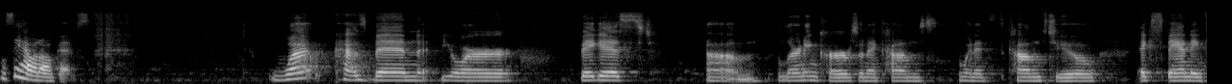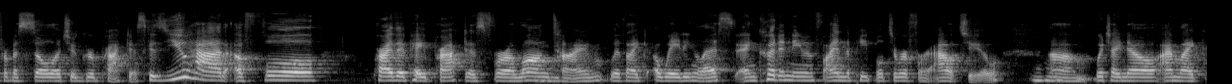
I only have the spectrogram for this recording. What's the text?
We'll see how it all goes. What has been your biggest um, learning curves when it comes when it's come to expanding from a solo to a group practice? Because you had a full private pay practice for a long mm-hmm. time with like a waiting list and couldn't even find the people to refer out to, mm-hmm. um, which I know I'm like,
